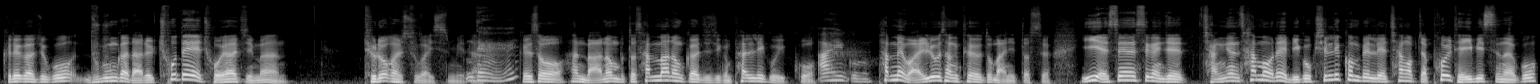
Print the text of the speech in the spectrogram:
그래가지고 누군가 나를 초대해 줘야지만 들어갈 수가 있습니다. 네. 그래서 한 만 원부터 3만 원까지 지금 팔리고 있고 아이고. 판매 완료 상태도 많이 떴어요. 이 SNS가 이제 작년 3월에 미국 실리콘밸리의 창업자 폴 데이비슨하고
